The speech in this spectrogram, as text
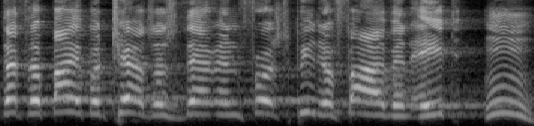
that the Bible tells us there in First Peter 5 and 8. Mm,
